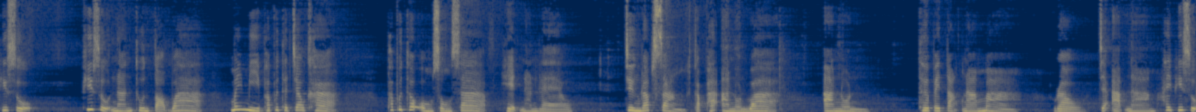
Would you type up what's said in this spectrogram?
พิสุ พิสุนั้นทูลตอบว่า ไม่มีพระพุทธเจ้าค่ะ พระพุทธองค์ทรงทราบเหตุนั้นแล้ว จึงรับสั่งกับพระอานนท์ว่า อานนท์เธอไปตักน้ำมา เราจะอาบน้ำให้พิสุ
